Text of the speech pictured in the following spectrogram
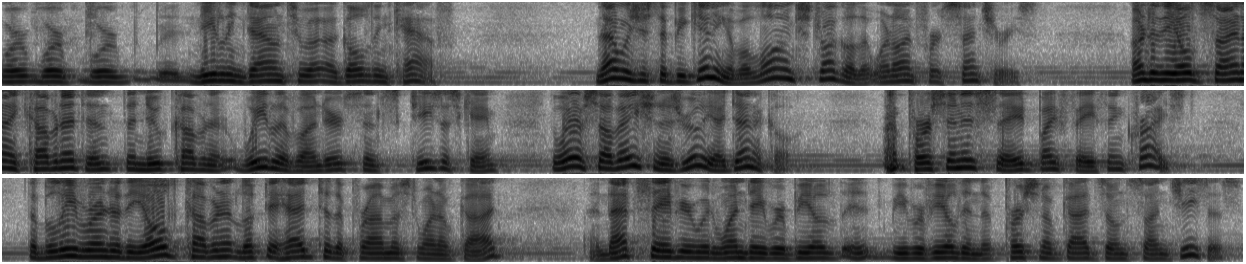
were, were, were kneeling down to a, golden calf. That was just the beginning of a long struggle that went on for centuries. Under the old Sinai covenant and the new covenant we live under since Jesus came, the way of salvation is really identical. A person is saved by faith in Christ. The believer under the old covenant looked ahead to the promised one of God. And that Savior would one day revealed, be revealed in the person of God's own Son, Jesus,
